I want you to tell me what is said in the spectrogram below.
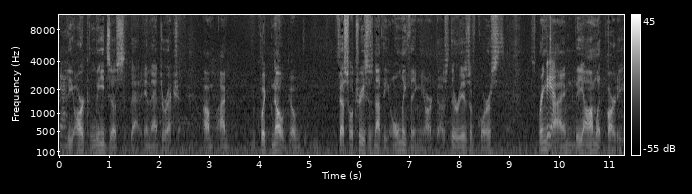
Yeah. The ARC leads us that in that direction. Um, I'm quick note. Festival of Trees is not the only thing the ARC does. There is, of course, springtime, the omelet party,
